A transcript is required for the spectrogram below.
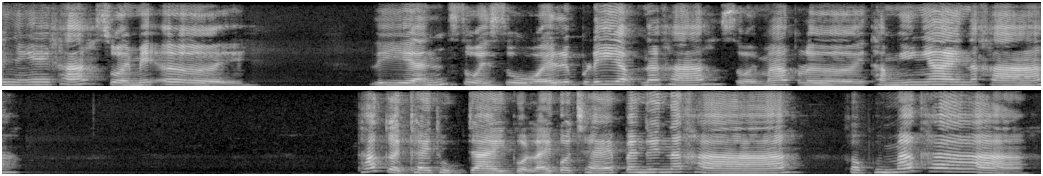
เป็นยังไงคะ สวยไม่เอ่ย เหรียญสวยๆเรียบๆนะคะ สวยมากเลยทำง่ายๆนะคะ ถ้าเกิดใครถูกใจกดไลค์กดแชร์เป็นด้วยนะคะ ขอบคุณมากค่ะ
